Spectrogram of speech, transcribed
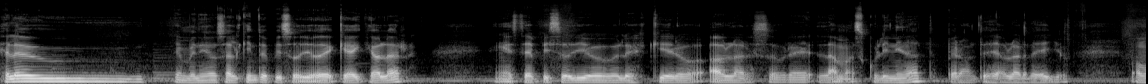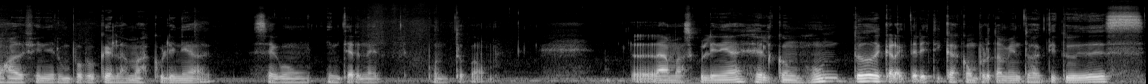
Hello, bienvenidos al quinto episodio de ¿Qué hay que hablar? En este episodio les quiero hablar sobre la masculinidad, pero antes de hablar de ello, vamos a definir un poco qué es la masculinidad según La masculinidad es el conjunto de características, comportamientos, actitudes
